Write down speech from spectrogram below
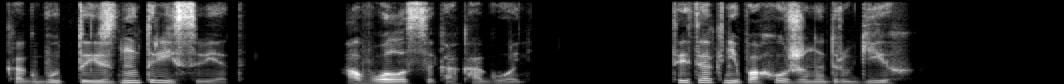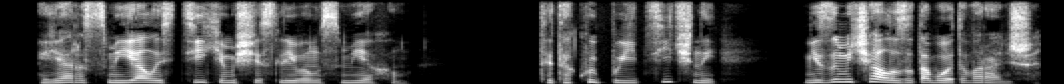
как будто изнутри свет» а волосы как огонь. Ты так не похожа на других. Я рассмеялась тихим счастливым смехом. Ты такой поэтичный, не замечала за тобой этого раньше.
